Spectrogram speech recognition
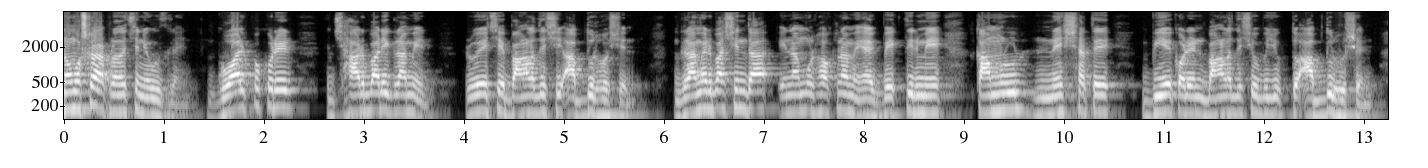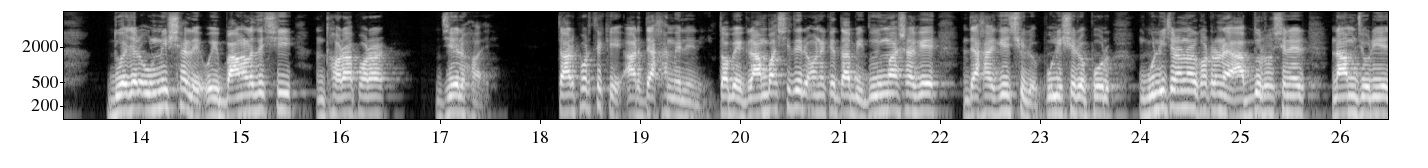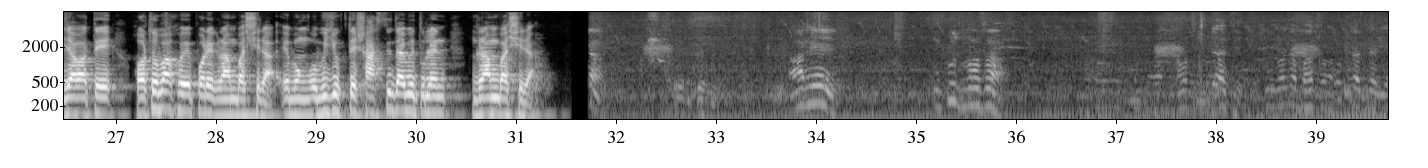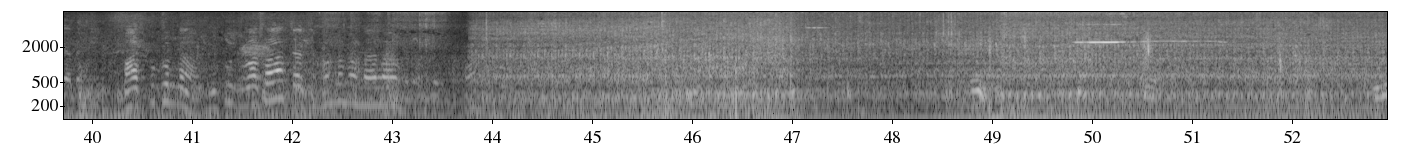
নমস্কার আপনাদের হচ্ছে নিউজ লাইন গোয়ালপুকুরের ঝাড়বাড়ি গ্রামের রয়েছে বাংলাদেশি আব্দুল হোসেন। গ্রামের বাসিন্দা এনামুল হক নামে এক ব্যক্তির মেয়ে কামরুল নের সাথে বিয়ে করেন বাংলাদেশি অভিযুক্ত আব্দুল হোসেন। দু হাজার উনিশ সালে ওই বাংলাদেশি ধরা পড়ার জেল হয়। তারপর থেকে আর দেখা মেলেনি। তবে গ্রামবাসীদের অনেকের দাবি, দুই মাস আগে দেখা গিয়েছিল পুলিশের ওপর গুলি চালানোর ঘটনায় আব্দুল হোসেনের নাম জড়িয়ে যাওয়াতে হতবাক হয়ে পড়ে গ্রামবাসীরা এবং অভিযুক্তের শাস্তি দাবি তুলেন গ্রামবাসীরা। ভাষা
